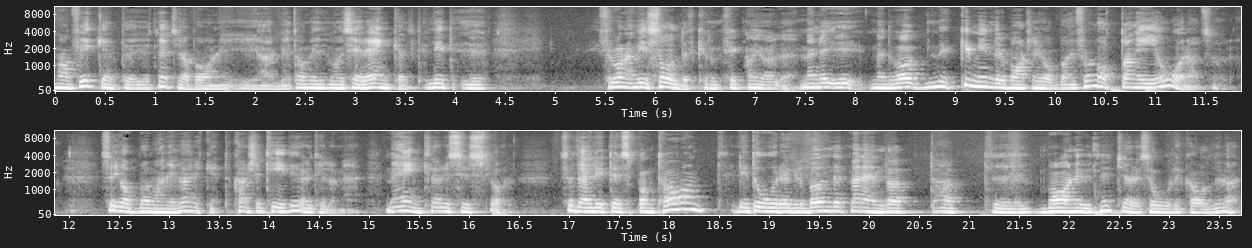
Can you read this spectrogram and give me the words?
Man fick inte utnyttja barn i, i arbete, om vi, om vi ser det enkelt. Lite, eh, från en viss ålder fick man göra det. Men, eh, men det var mycket mindre barn som jobbade, från 8-9 år alltså. Så jobbar man i verket, kanske tidigare till och med, med enklare sysslor. Så det är lite spontant, lite oregelbundet men ändå att, att eh, barn utnyttjades i olika åldrar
